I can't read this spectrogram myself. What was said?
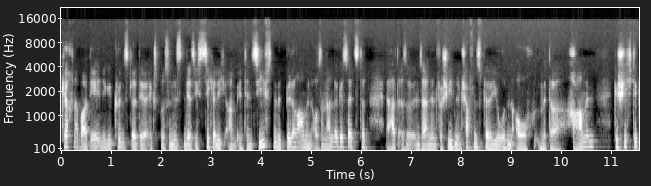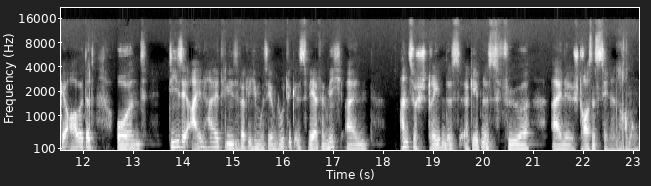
Kirchner war derjenige Künstler der Expressionisten, der sich sicherlich am intensivsten mit Bilderrahmen auseinandergesetzt hat. Er hat also in seinen verschiedenen Schaffensperioden auch mit der Rahmengeschichte gearbeitet. Und diese Einheit, wie es wirklich im Museum Ludwig ist, wäre für mich ein anzustrebendes Ergebnis für eine Straßenszenenrahmung.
